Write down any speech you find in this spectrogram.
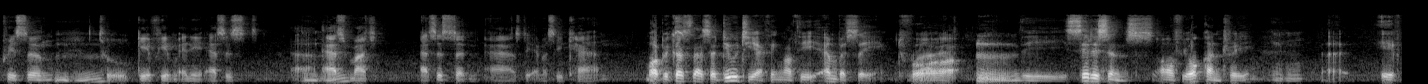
prison Mm-hmm. to give him any assist uh, as much assistance as the embassy can. Well, because that's a duty, I think, of the embassy for the citizens of your country. Mm-hmm. Uh, if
